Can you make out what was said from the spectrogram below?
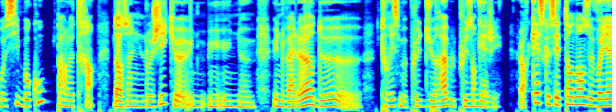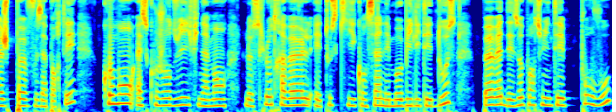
aussi beaucoup par le train, dans une logique, une valeur de tourisme plus durable, plus engagé. Alors qu'est-ce que ces tendances de voyage peuvent vous apporter? Comment est-ce qu'aujourd'hui finalement le slow travel et tout ce qui concerne les mobilités douces peuvent être des opportunités pour vous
